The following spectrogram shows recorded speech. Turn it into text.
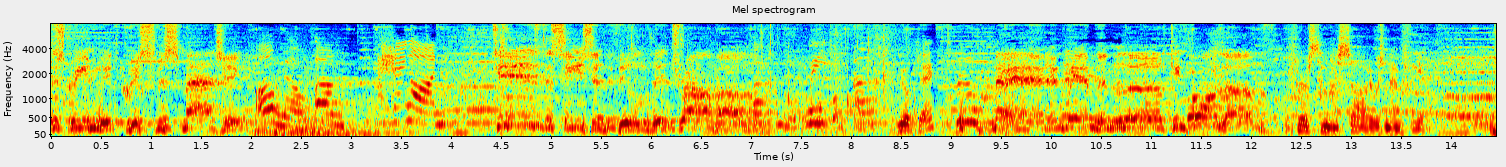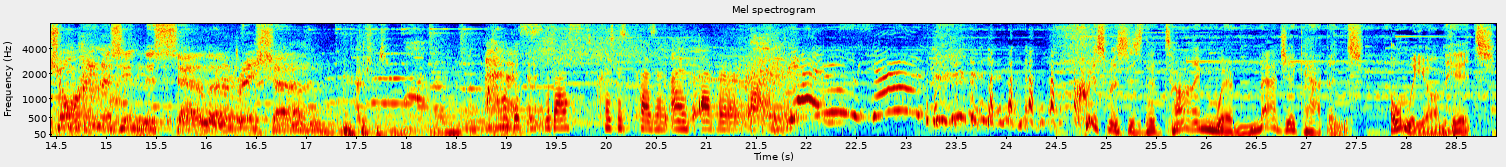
the screen with Christmas magic. Oh no, um, hang on. Tis the season filled with drama. Uh, wait, uh, You okay? Men and women looking for love. The first time I saw it, it was meant for you. Join us in this celebration. Merry Christmas. Oh, this is the best Christmas present I've ever gotten. Yes! Christmas is the time where magic happens. Only on hits.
